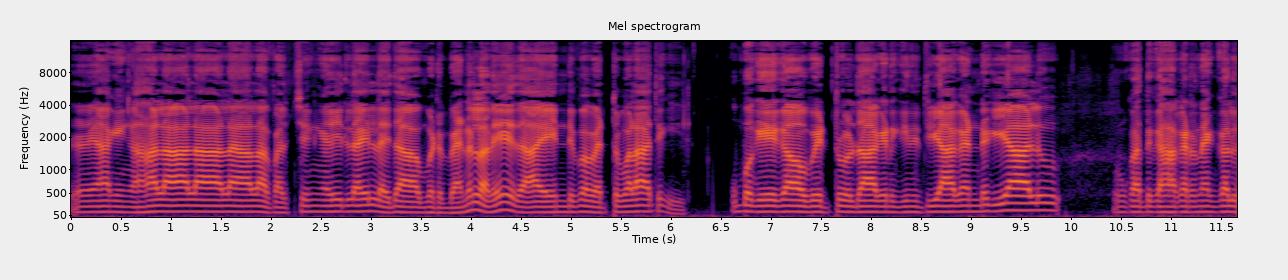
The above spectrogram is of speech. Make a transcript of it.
යාගෙන් අහලාලාලාලා පච්චෙන් ඇහිල්ලයිල්ල එදා ඔබට බැනලනේ දා එන්ඩිප වැත්ත බලාතකී. උබගේ ගව පෙට්‍රෝල් දාගෙන ගිනි තියාගණ්ඩ කියාලු උකත ගහකට නැක්ගලු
